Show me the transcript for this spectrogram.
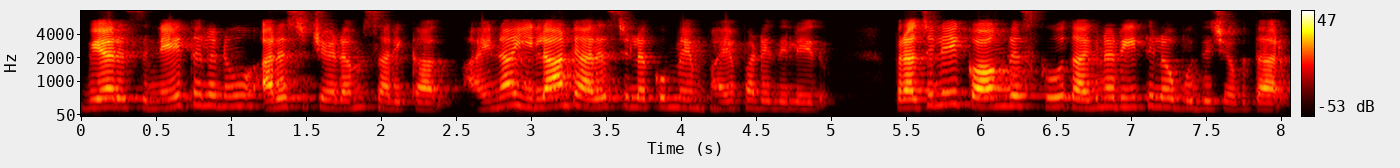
బీఆర్ఎస్ నేతలను అరెస్టు చేయడం సరికాదు. అయినా ఇలాంటి అరెస్టులకు మేం భయపడేది లేదు. ప్రజలే కాంగ్రెస్కు తగిన రీతిలో బుద్ధి చెబుతారు.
